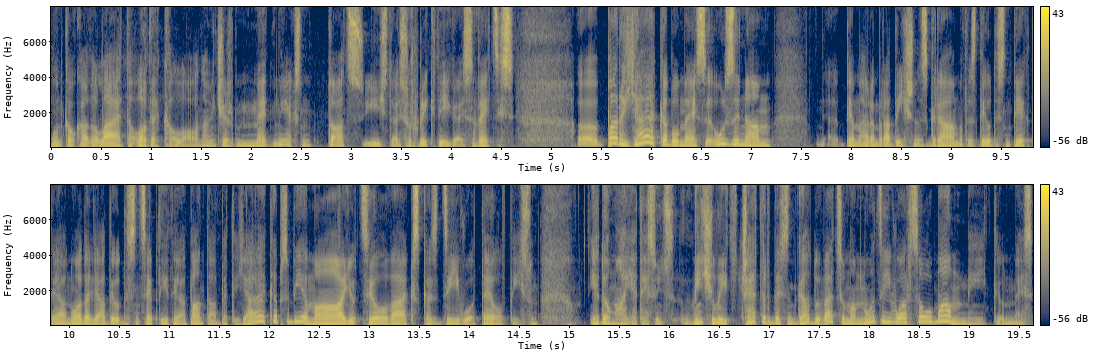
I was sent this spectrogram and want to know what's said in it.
un kaut kāda lēta odekalona. Viņš ir mednieks un tāds īstais riktīgais vecis. Par Jēkabu mēs uzzinām, piemēram, radīšanas grāmatas 25. nodaļā, 27. pantā, bet Jēkabs bija māju cilvēks, kas dzīvo teltīs. Un iedomājieties, viņš, viņš līdz 40 gadu vecumam nodzīvo ar savu mammīti, un mēs,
